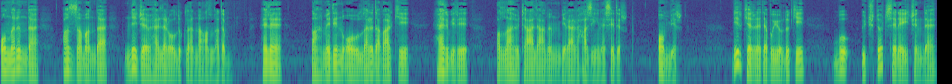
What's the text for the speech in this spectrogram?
Onların da az zamanda ne cevherler olduklarını anladım. Hele Ahmed'in oğulları da var ki her biri Allahü Teala'nın birer hazinesidir. 11. Bir kere de buyurdu ki bu üç dört sene içinde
